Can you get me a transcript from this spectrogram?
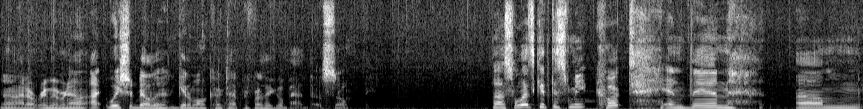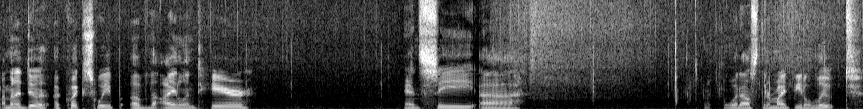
Uh, I don't remember now. I, we should be able to get them all cooked up before they go bad, though. So, uh, so let's get this meat cooked, and then um, I'm going to do a, a, quick sweep of the island here and see uh, what else there might be to loot.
